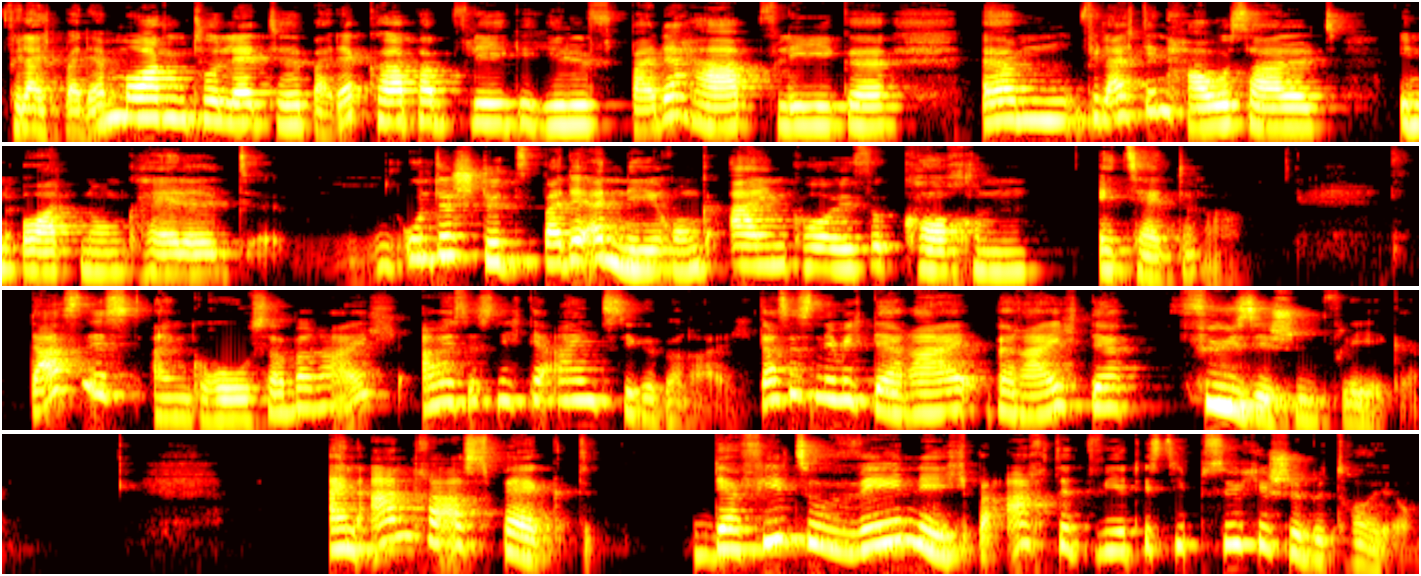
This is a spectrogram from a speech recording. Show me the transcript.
vielleicht bei der Morgentoilette, bei der Körperpflege hilft, bei der Haarpflege, ähm, vielleicht den Haushalt in Ordnung hält, unterstützt bei der Ernährung, Einkäufe, Kochen etc. Das ist ein großer Bereich, aber es ist nicht der einzige Bereich. Das ist nämlich der Bereich der physischen Pflege. Ein anderer Aspekt, der viel zu wenig beachtet wird, ist die psychische Betreuung.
